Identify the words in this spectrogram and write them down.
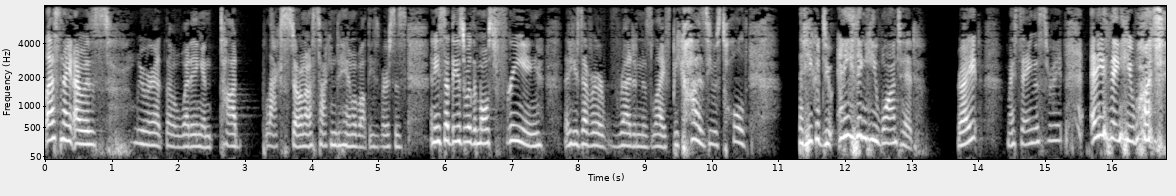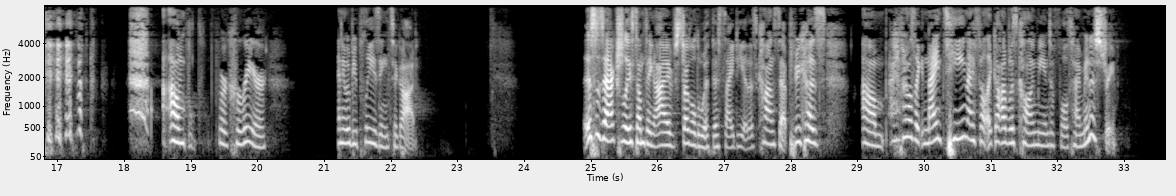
last night I was, we were at the wedding and Todd Blackstone, I was talking to him about these verses, and he said these were the most freeing that he's ever read in his life because he was told that he could do anything he wanted, right? Am I saying this right? Anything he wanted um, for a career, and it would be pleasing to God. This is actually something I've struggled with this idea, this concept, because um, when I was like 19, I felt like God was calling me into full time ministry.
